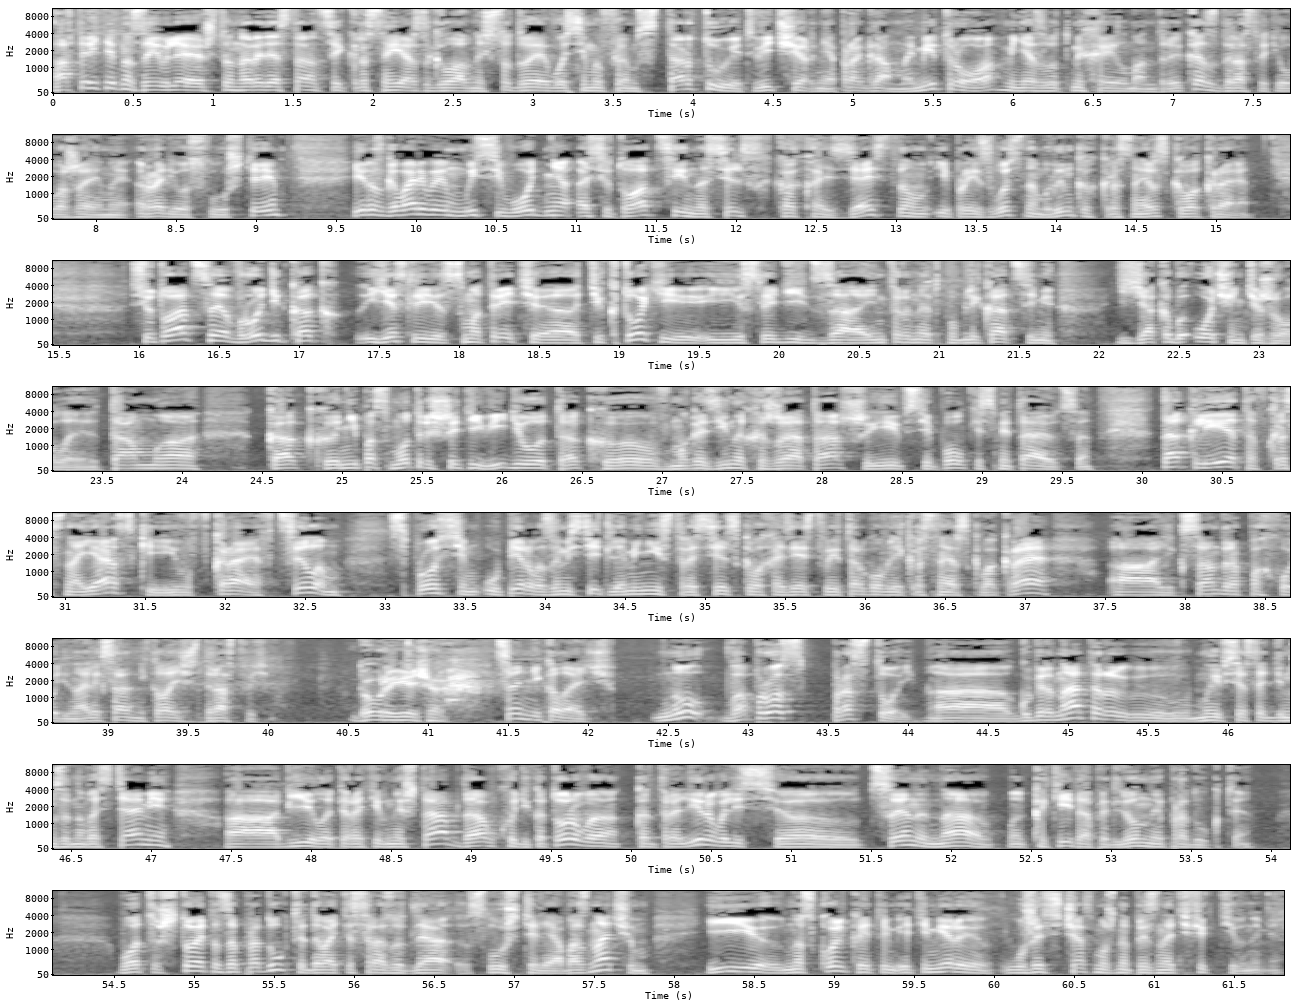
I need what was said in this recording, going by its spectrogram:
Авторитетно заявляю, что на радиостанции Красноярск главный 102.8 FM эм стартует вечерняя программа «Метро». Меня зовут Михаил Мандрыка. Здравствуйте, уважаемые радиослушатели. И разговариваем мы сегодня о ситуации на сельскохозяйственном и производственном рынках Красноярского края. Ситуация вроде как, если смотреть э, тиктоки и следить за интернет-публикациями, якобы очень тяжелая. Там э, как не посмотришь эти видео, так э, в магазинах ажиотаж и все полки сметаются. Так ли это в Красноярске и в крае в целом? Спросим у первого заместителя министра сельского хозяйства и торговли Красноярского края Александра Походина. Александр Николаевич, здравствуйте. Добрый вечер. Александр Николаевич, ну, вопрос простой. А, губернатор, э, мы все следим за новостями, а, объявил оперативный штаб, да, в ходе которого контролировались э, цены на какие-то определенные продукты. Вот что это за продукты, давайте сразу для слушателей обозначим, и насколько эти, эти меры уже сейчас можно признать эффективными.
